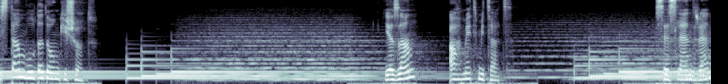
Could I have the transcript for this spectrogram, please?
İstanbul'da Don Kişot Yazan Ahmet Mithat. Seslendiren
